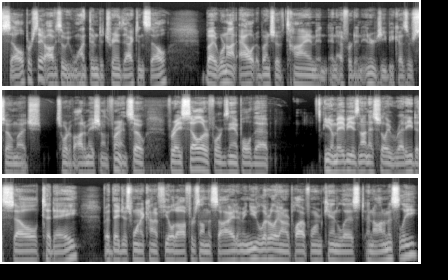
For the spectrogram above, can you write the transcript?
sell per se obviously we want them to transact and sell but we're not out a bunch of time and, and effort and energy because there's so much sort of automation on the front end. So for a seller, for example, that you know, maybe is not necessarily ready to sell today, but they just want to kind of field offers on the side. I mean, you literally on our platform can list anonymously.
